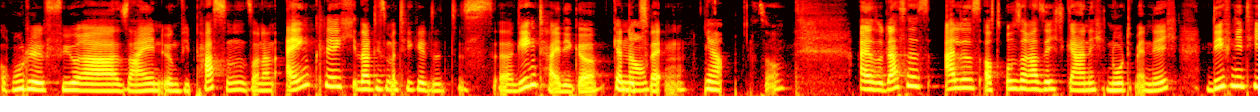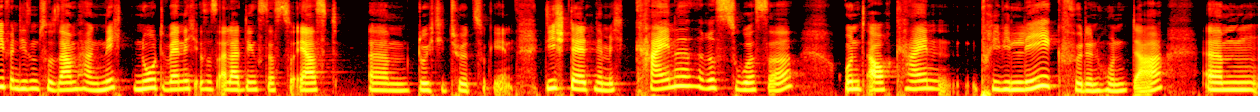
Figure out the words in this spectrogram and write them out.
Rudelführer sein irgendwie passen, sondern eigentlich laut diesem Artikel das, das äh, Gegenteilige genau. bezwecken. Ja. So. Also das ist alles aus unserer Sicht gar nicht notwendig. Definitiv in diesem Zusammenhang nicht notwendig ist es allerdings, das zuerst ähm, durch die Tür zu gehen. Die stellt nämlich keine Ressource und auch kein Privileg für den Hund dar, ähm,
